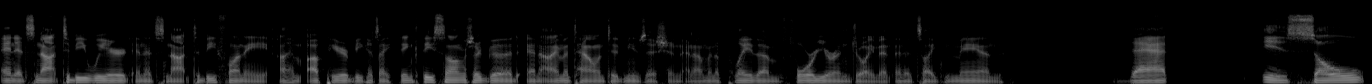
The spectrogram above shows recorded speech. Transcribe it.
and it's not to be weird and it's not to be funny. I'm up here because I think these songs are good and I'm a talented musician and I'm going to play them for your enjoyment. And it's like, man, that is so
